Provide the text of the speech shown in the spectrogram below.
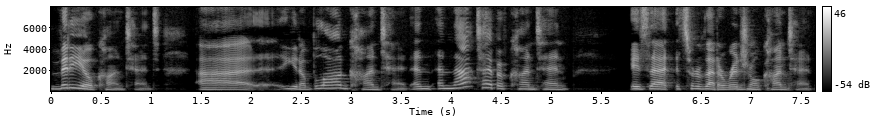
Video content, uh, you know, blog content, and and that type of content is that it's sort of that original content,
